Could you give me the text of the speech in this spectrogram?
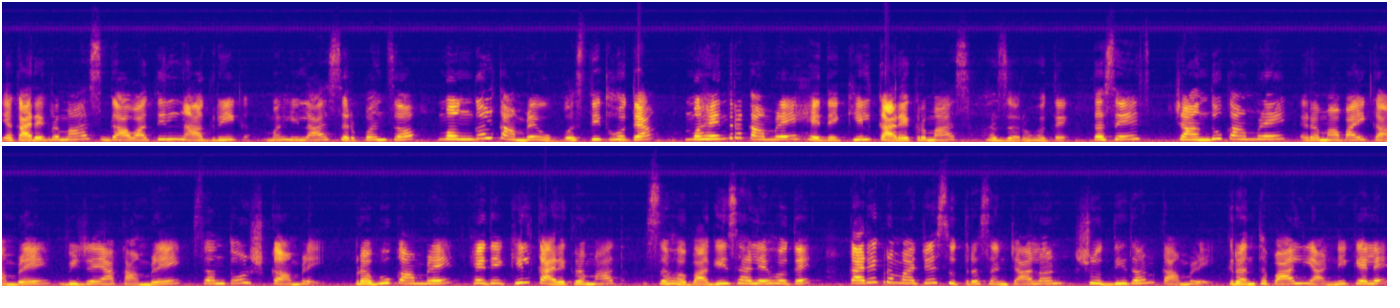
या कार्यक्रमास गावातील नागरिक महिला सरपंच मंगल कांबळे उपस्थित होत्या. महेंद्र कांबळे हे देखील कार्यक्रमास हजर होते. तसेच चांदू कांबळे रमाबाई कांबळे विजया कांबळे संतोष कांबळे प्रभू कांबळे हे देखील कार्यक्रमात सहभागी झाले होते. कार्यक्रमाचे सूत्रसंचालन शुद्धिधन कांबळे ग्रंथपाल यांनी केले.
